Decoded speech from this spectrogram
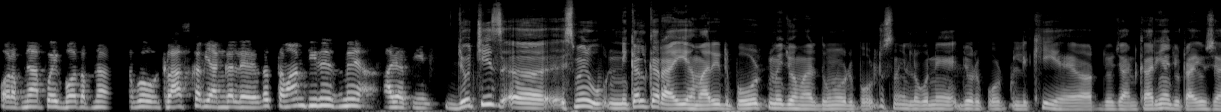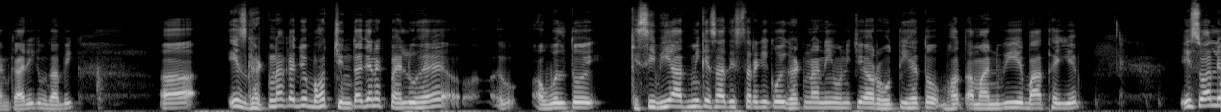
और अपने आप को एक बहुत अपना वो क्लास का भी एंगल है मतलब तमाम चीज़ें इसमें आ जाती हैं। जो चीज़ इसमें निकल कर आई हमारी रिपोर्ट में जो हमारे दोनों रिपोर्टर्स ने इन लोगों ने जो रिपोर्ट लिखी है और जो जानकारियाँ जुटाई उस जानकारी के मुताबिक इस घटना का जो बहुत चिंताजनक पहलू है, अव्वल तो किसी भी आदमी के साथ इस तरह की कोई घटना नहीं होनी चाहिए और होती है तो बहुत अमानवीय बात है ये। इस वाले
